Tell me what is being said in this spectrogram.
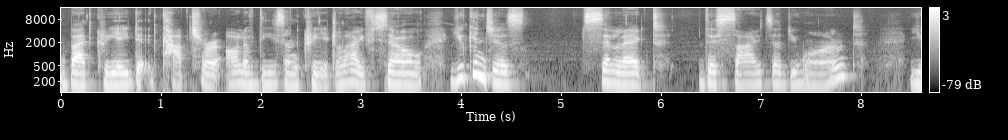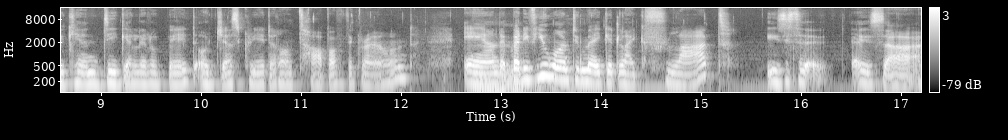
but create capture all of these and create life. So you can just select the size that you want. You can dig a little bit or just create it on top of the ground. And but if you want to make it like flat is is uh,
